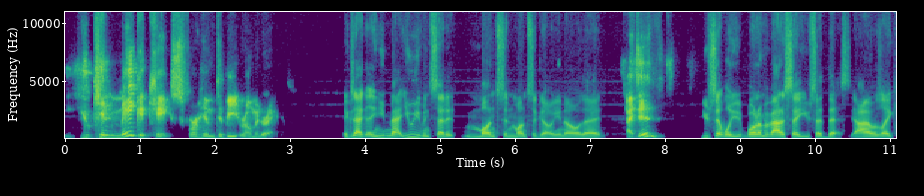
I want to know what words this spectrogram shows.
you can make a case for him to beat Roman Reigns. exactly. And you, Matt, you even said it months and months ago. You know that I did. you said, well, you, what I'm about to say, you said this. I was like,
